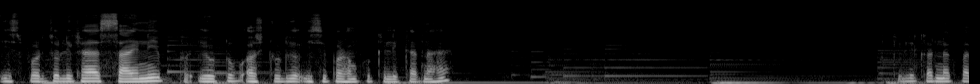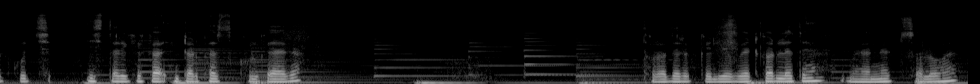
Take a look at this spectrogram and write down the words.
इस पर जो लिखा है साइन अप यूट्यूब स्टूडियो, इसी पर हमको क्लिक करना है। क्लिक करने के बाद कुछ इस तरीके का इंटरफेस खुल के आएगा। थोड़ा देर के लिए वेट कर लेते हैं। मेरा नेट स्लो है।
